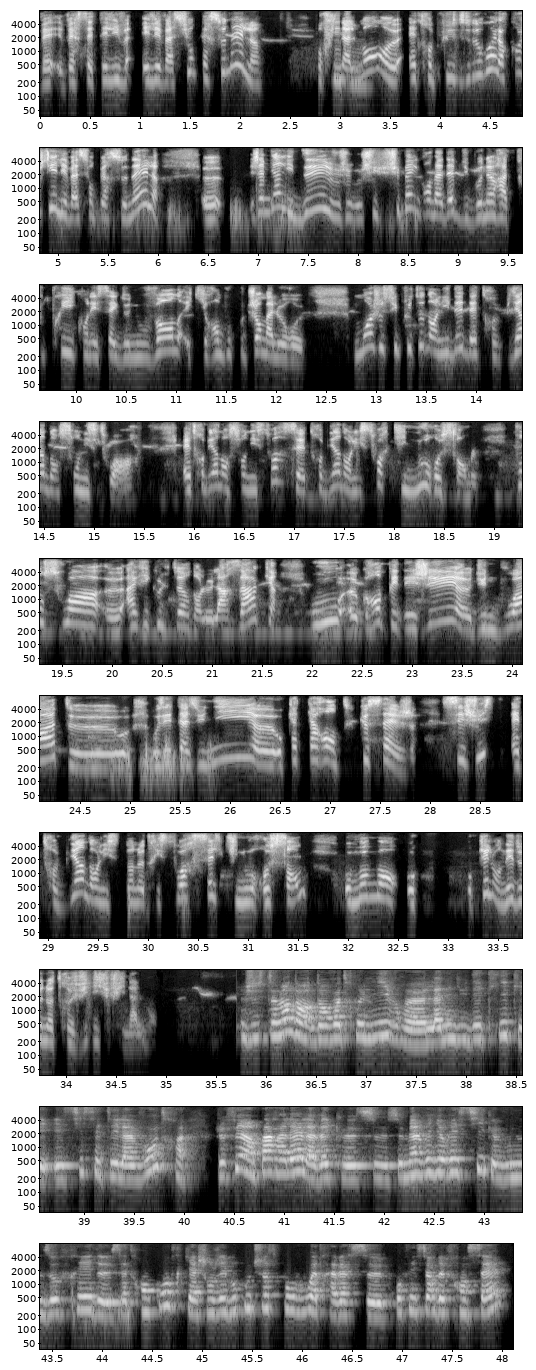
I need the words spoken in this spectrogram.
vers cette élévation personnelle pour mmh finalement euh, être plus heureux. Alors quand je dis élévation personnelle, euh, j'aime bien l'idée, je ne suis pas une grande adepte du bonheur à tout prix qu'on essaye de nous vendre et qui rend beaucoup de gens malheureux. Moi, je suis plutôt dans l'idée d'être bien dans son histoire. Être bien dans son histoire, c'est être bien dans l'histoire qui nous ressemble. Qu'on soit euh, agriculteur dans le Larzac ou grand PDG d'une boîte aux États-Unis au 440, que sais-je. C'est juste être bien dans, notre histoire, celle qui nous ressemble au moment auquel on est de notre vie finalement. Justement, dans, votre livre euh, L'année du déclic et, si c'était la vôtre, je fais un parallèle avec euh, ce, merveilleux récit que vous nous offrez de cette rencontre qui a changé beaucoup de choses pour vous à travers ce professeur de français.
